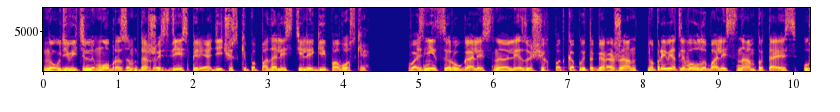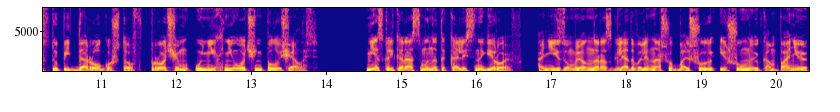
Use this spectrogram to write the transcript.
но удивительным образом даже здесь периодически попадались телеги и повозки. Возницы ругались на лезущих под копыта горожан, но приветливо улыбались нам, пытаясь уступить дорогу, что, впрочем, у них не очень получалось. Несколько раз мы натыкались на героев. Они изумленно разглядывали нашу большую и шумную компанию,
